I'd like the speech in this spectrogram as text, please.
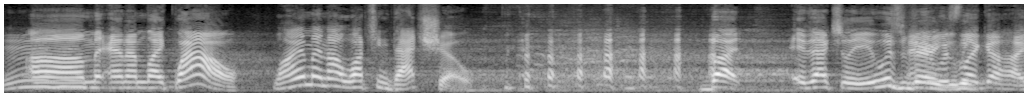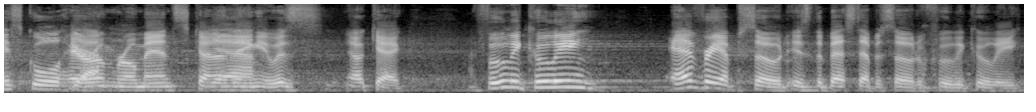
Mm-hmm. Um, and I'm like, wow, why am I not watching that show? but it actually, it was And very. it was we- like a high school harem romance kind of Yeah. thing. It was, okay. Fooly Cooley, every episode is the best episode of Fooly Cooley.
